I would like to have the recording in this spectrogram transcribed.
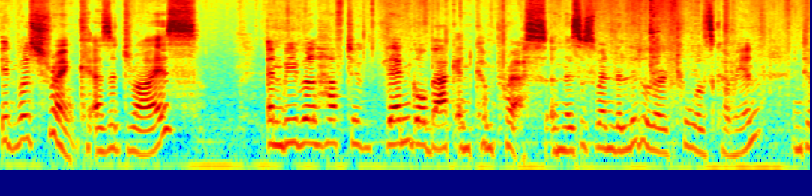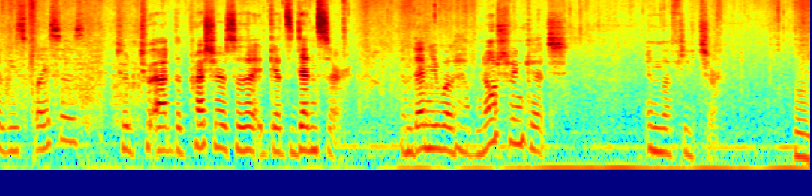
it will shrink as it dries and we will have to then go back and compress. And this is when the littler tools come in into these places to, to add the pressure so that it gets denser and then you will have no shrinkage in the future. Mm.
